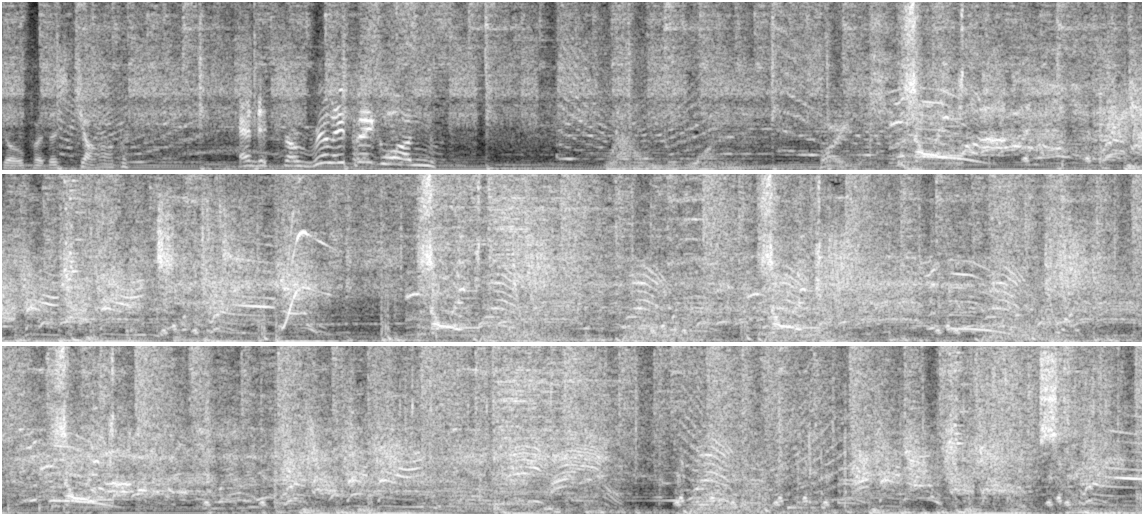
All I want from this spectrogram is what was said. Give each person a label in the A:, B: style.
A: ego for this job, and it's a really big one!
B: Round one. Fight! Round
